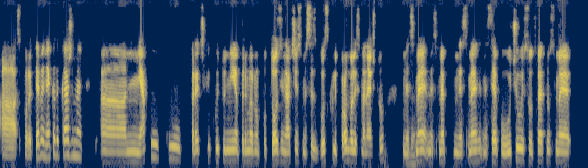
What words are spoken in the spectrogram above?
А според тебе, нека да кажем а, няколко пречки, които ние, примерно, по този начин сме се сблъскали, пробвали сме нещо, не, сме, не, сме, не, сме, не се е получило и съответно сме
